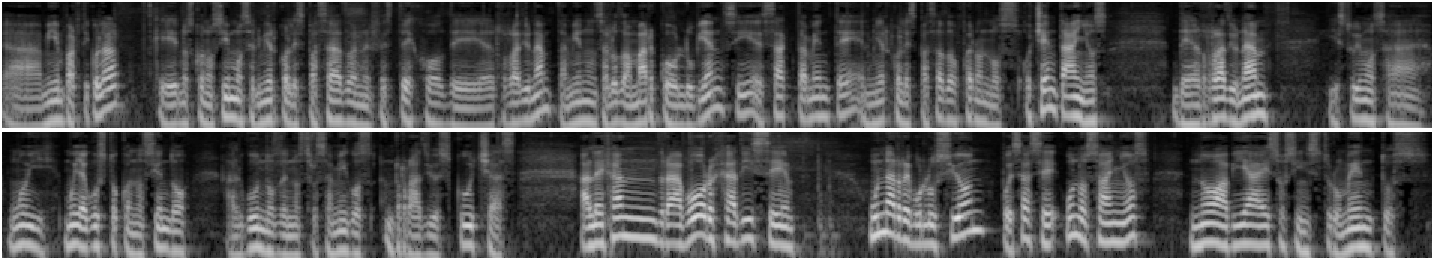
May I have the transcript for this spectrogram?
a mí en particular, que nos conocimos el miércoles pasado en el festejo de Radio UNAM. También un saludo a Marco Lubián, sí, exactamente. El miércoles pasado fueron los 80 años de Radio UNAM y estuvimos muy, muy a gusto conociendo a algunos de nuestros amigos radioescuchas. Alejandra Borja dice, una revolución, pues hace unos años no había esos instrumentos.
